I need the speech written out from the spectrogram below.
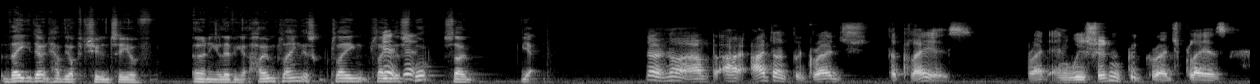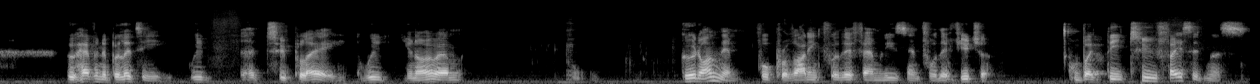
they don't have the opportunity of earning a living at home playing this playing playing Yeah, this yeah. sport. So, yeah, No, no, I, I, I don't begrudge the players, right? And we shouldn't begrudge players who have an ability we, uh, to play. We, you know, um, good on them for providing for their families and for their future. But the two-facedness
